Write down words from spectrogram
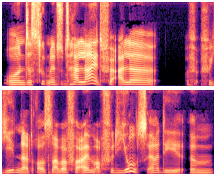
und es tut mir total leid für alle, für jeden da draußen, aber vor allem auch für die Jungs, ja, die ähm,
